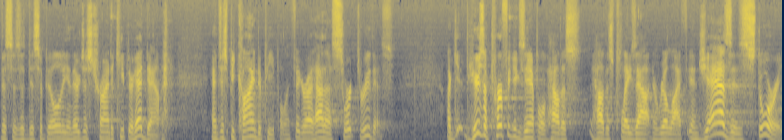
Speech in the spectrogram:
this as a disability and they're just trying to keep their head down. and just be kind to people and figure out how to sort through this. Here's a perfect example of how this, how this plays out in real life. In Jazz's story,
